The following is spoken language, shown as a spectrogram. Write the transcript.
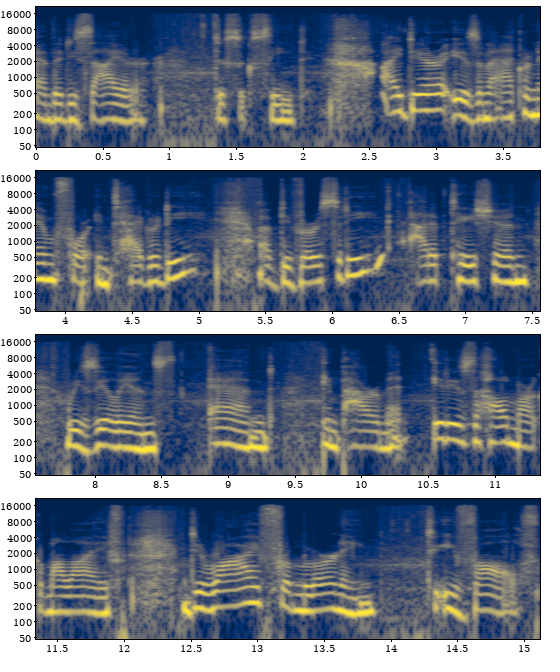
and the desire to succeed. I Dare is an acronym for integrity, of diversity, adaptation, resilience, and empowerment. It is the hallmark of my life, derived from learning to evolve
